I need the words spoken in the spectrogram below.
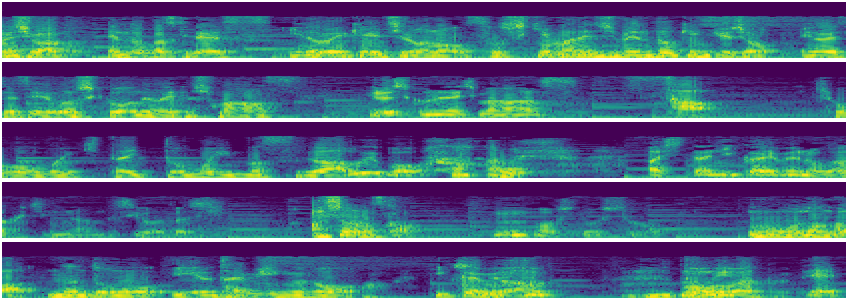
んにちは、遠藤和樹です。井上健一郎の組織マネジメント研究所。井上先生、よろしくお願いいたします。よろしくお願いします。さあ、今日も行きたいと思いますが、そういえば、お明日2回目のワクチンなんですよ、私。明日なんですか？うん、明日、明日。もうなんか、なんとも言えるタイミングの、1回目は、も特になく、うえ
